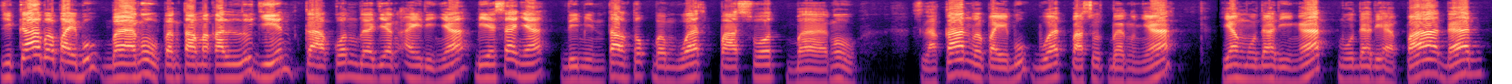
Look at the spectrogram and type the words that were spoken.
Jika Bapak Ibu baru pertama kali login ke akun belajar ID-nya, biasanya diminta untuk membuat password baru. Silakan Bapak Ibu buat password barunya yang mudah diingat, mudah dihafal, dan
